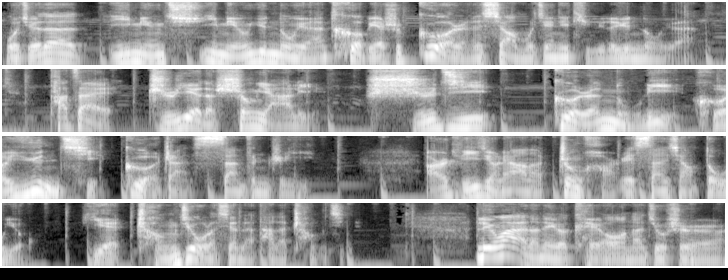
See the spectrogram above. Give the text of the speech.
我觉得一名一名运动员，特别是个人项目竞技体育的运动员，他在职业的生涯里，时机、个人努力和运气各占三分之一，而李景亮呢，正好这三项都有。也成就了现在他的成绩。另外的那个 KO 呢，就是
